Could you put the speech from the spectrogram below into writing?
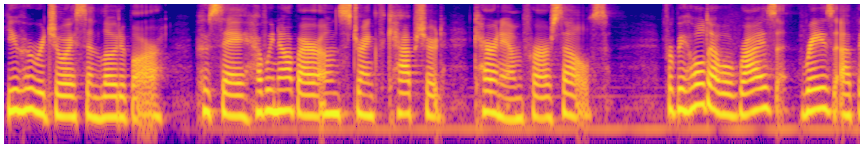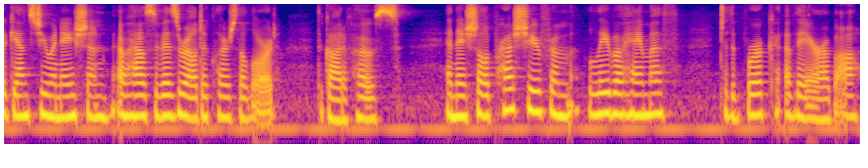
You who rejoice in Lodebar, who say, Have we not by our own strength captured Karnaim for ourselves? For behold, I will rise, raise up against you a nation, O house of Israel, declares the Lord, the God of hosts and they shall oppress you from Lebo-hamath to the brook of the Arabah.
